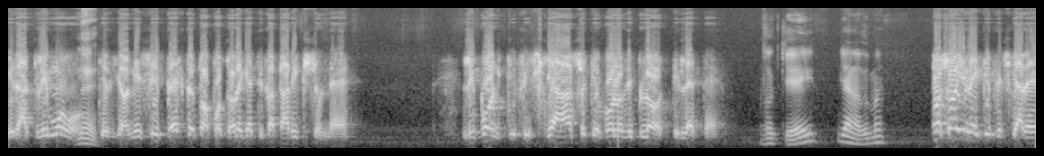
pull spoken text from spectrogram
Ρίξτε. Ηρακλή μου Ναι. και Διονύση παίχτε το από τώρα γιατί θα τα ρίξουνε. Λοιπόν, και Κηφισιά άσο και Βόλο διπλό, τι λέτε. Οκ, για να δούμε. Ω, Πόσο είναι η Κηφισιά ρε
